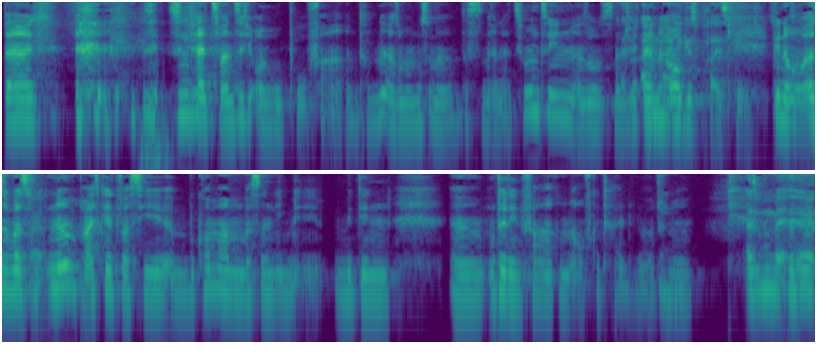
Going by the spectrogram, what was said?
da sind halt 20 Euro pro Fahrerin drin. Ne? Also man muss immer das in Relation ziehen. Also es ist natürlich also einmaliges dann auch, Preisgeld. Genau, also was ja. ne, Preisgeld, was sie ähm, bekommen haben und was dann eben mit den äh, unter den Fahrern aufgeteilt wird. Mhm. Ne? Also äh,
